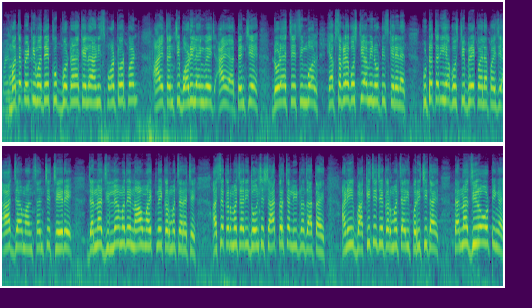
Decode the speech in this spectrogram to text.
मतपेटीमध्ये खूप घोटाळा केला आणि स्पॉटवर पण आहे त्यांची बॉडी लँग्वेज आहे त्यांचे डोळ्याचे सिम्बॉल ह्या सगळ्या गोष्टी आम्ही नोटीस केलेल्या आहेत. कुठंतरी ह्या गोष्टी ब्रेक व्हायला पाहिजे. आज ज्या माणसांचे चेहरे ज्यांना जिल्ह्यामध्ये नाव माहीत नाही कर्मचाऱ्याचे असे कर्मचारी दोनशे शहात्तरच्या लीडनं जात आहेत. आणि बाकीचे जे कर्मचारी परिचित आहेत त्यांना झिरो वोटिंग आहे.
